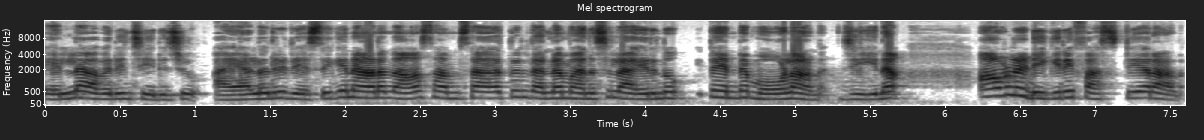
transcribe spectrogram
എല്ലാവരും ചിരിച്ചു. അയാളൊരു രസികനാണെന്ന് ആ സംസാരത്തിൽ തന്നെ മനസ്സിലായിരുന്നു. ഇതെന്റെ മോളാണ് ജീന. അവൾ ഡിഗ്രി ഫസ്റ്റ് ഇയർ ആണ്.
